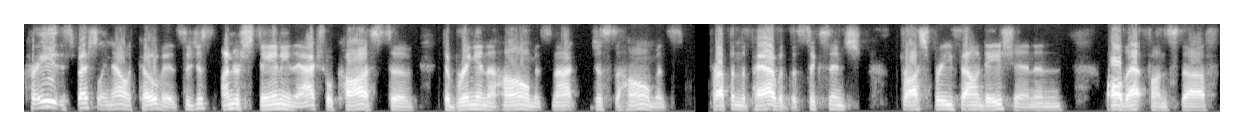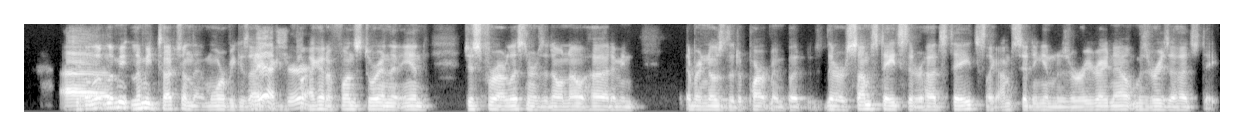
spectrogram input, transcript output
crazy, especially now with COVID. So just understanding the actual cost to, to bring in a home. It's not just the home. It's prepping the pad with the six inch frost-free foundation and all that fun stuff. Well, let, let, um, me let me touch on that more because I sure. I got a fun story on that. And just for our listeners that don't know HUD, I mean, everyone knows the department, but there are some states that are HUD states. Like I'm sitting in Missouri right now. Missouri's a HUD state.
